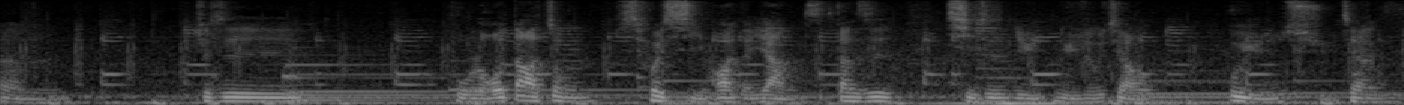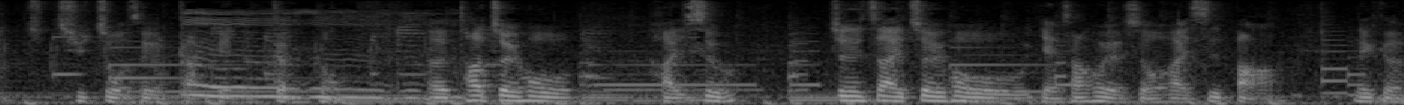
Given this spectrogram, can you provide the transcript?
嗯，就是普罗大众会喜欢的样子，但是其实女女主角不允许这样子去去做这个改编的更动。嗯嗯呃，他最后还是就是在最后演唱会的时候，还是把那个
